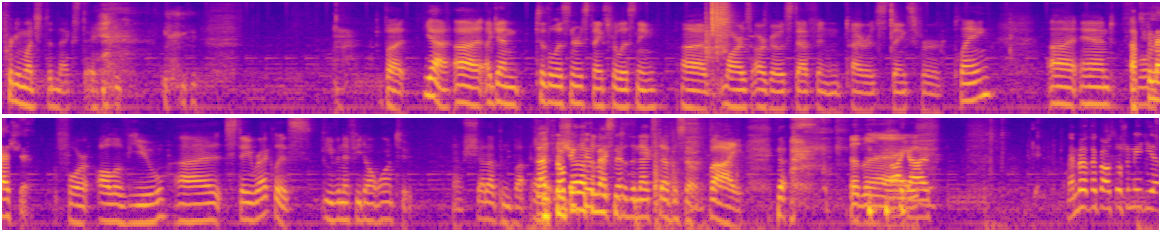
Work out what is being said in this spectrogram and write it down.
pretty much the next day. but yeah, uh, again to the listeners, thanks for listening. Uh, Mars, Argo, Steph, and Tyrus, thanks for playing. Uh, and A for, pleasure. for all of you, uh, stay reckless, even if you don't want to. Now shut up and bu- uh, Just don't be shut up too and listen to the next episode. Bye. No. Bye-bye. Guys. Remember to go on social media.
